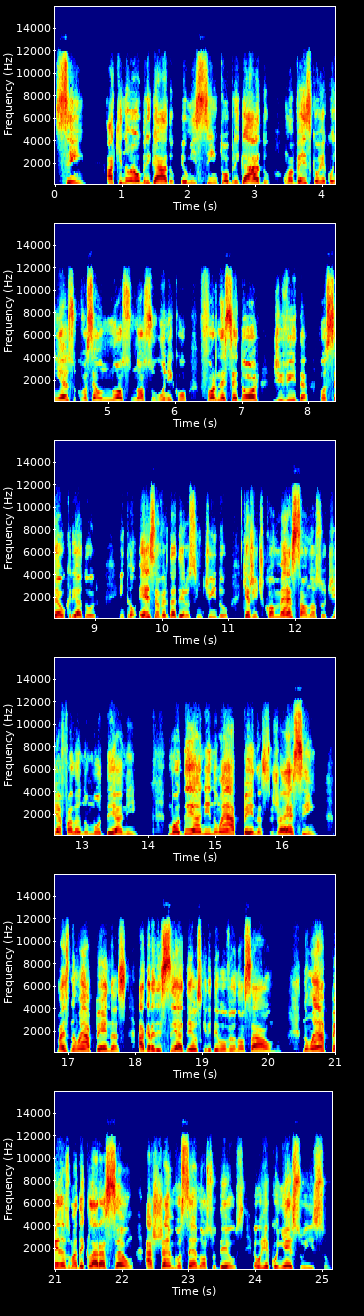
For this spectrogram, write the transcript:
Sim, Aqui não é obrigado. Eu me sinto obrigado, uma vez que eu reconheço que você é o nosso, nosso único fornecedor de vida. Você é o Criador. Então, esse é o verdadeiro sentido que a gente começa o nosso dia falando Modeani. Modeani não é apenas, já é sim, mas não é apenas agradecer a Deus que Ele devolveu nossa alma. Não é apenas uma declaração, Hashem, você é nosso Deus, eu reconheço isso.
